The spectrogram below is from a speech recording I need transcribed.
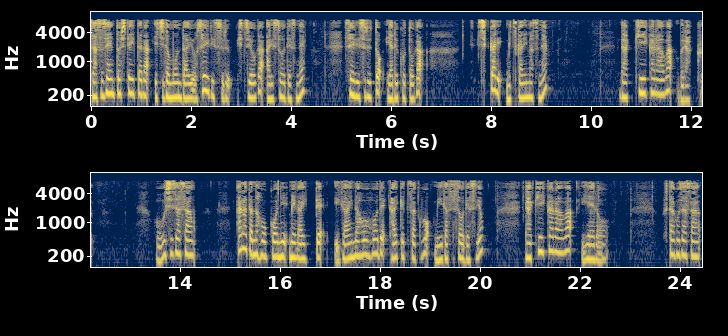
雑然としていたら一度問題を整理する必要がありそうですね。整理するとやることがしっかり見つかりますね。ラッキーカラーはブラック。大牛座さん、新たな方向に目がいって意外な方法で解決策を見出せそうですよ。ラッキーカラーはイエロー。双子座さん、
